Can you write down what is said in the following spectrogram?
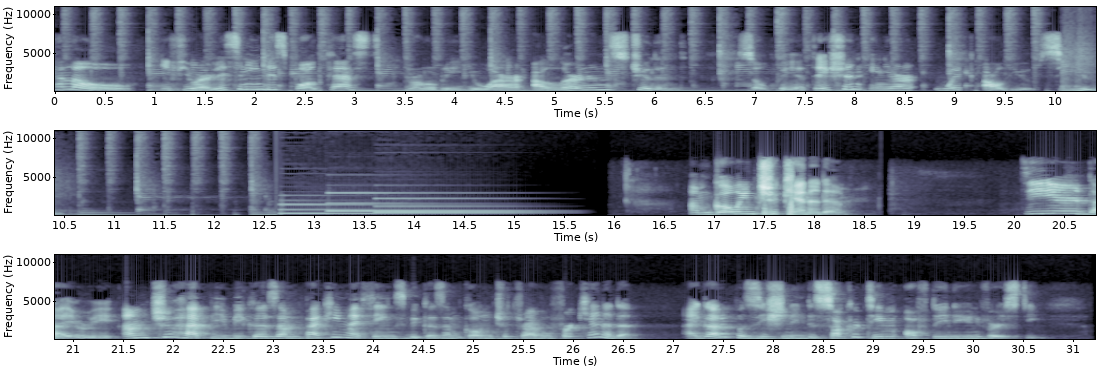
Hello! If you are listening this podcast, probably you are a learning student. So pay attention in your week audio. See you. I'm going to Canada. Dear diary, I'm too happy because I'm packing my things because I'm going to travel for Canada. I got a position in the soccer team of the university.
